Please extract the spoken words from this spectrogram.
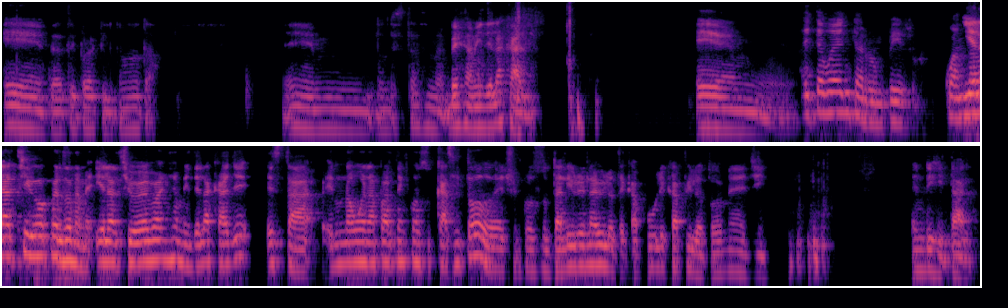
eh, espérate, por aquí lo tengo notado. Em, ¿Dónde estás? Benjamín de la Calle. Em, Ahí te voy a interrumpir. Y el archivo, perdóname, y el archivo de Benjamín de la Calle está en una buena parte, en casi todo, de hecho, en consulta libre en la Biblioteca Pública Piloto de Medellín, en digital.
